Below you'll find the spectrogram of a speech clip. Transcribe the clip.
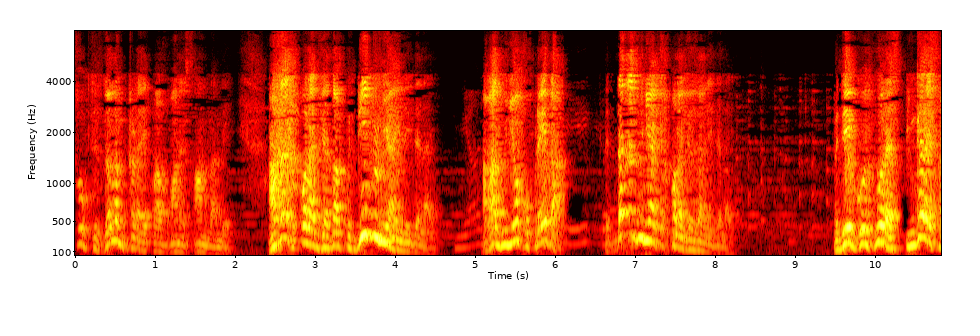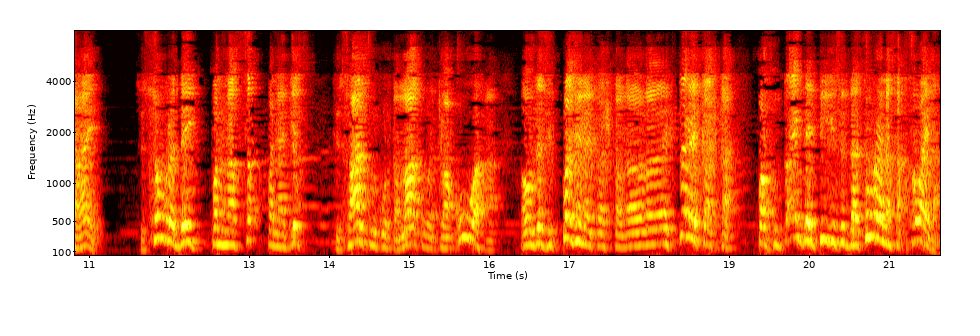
څوک چې ظلم کړی په افغانستان باندې هغه خپل جزا په دې دنیا یې لیدلای هغه دنیا خو پرېږده په دغه دنیا کې خپل جزا لیدلای په دې ګوز ګوره سپینګره سړی چې څومره دی په نسق په نجس چې سار شو کورته لاس و چاقو وهه او داسې پزې نه کښته اخترې کښته په خدای دی پیږي چې دا څومره نسق سوی ده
